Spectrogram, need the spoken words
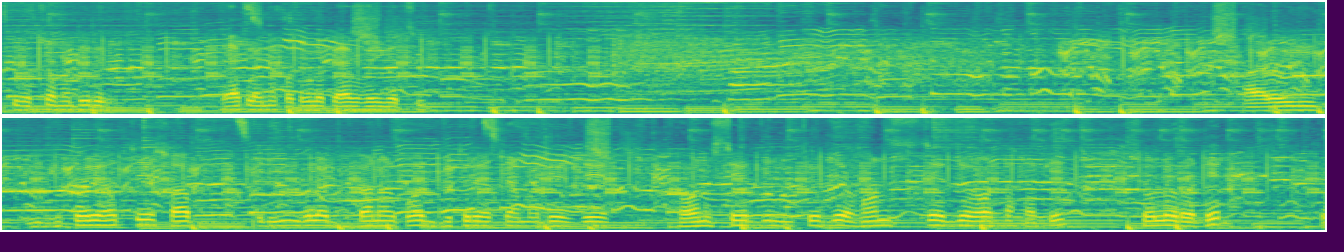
দেখতে পাচ্ছ আমাদের এক লাইনে কতগুলো ক্যাব হয়ে গেছে। আর ওই ভিতরে হচ্ছে সব রিংগুলো ঢুকানোর পর ভিতরে হচ্ছে আমাদের যে হর্নসের যে নিচের যে হর্নসের যে রডটা থাকে, ষোলো রডের তো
